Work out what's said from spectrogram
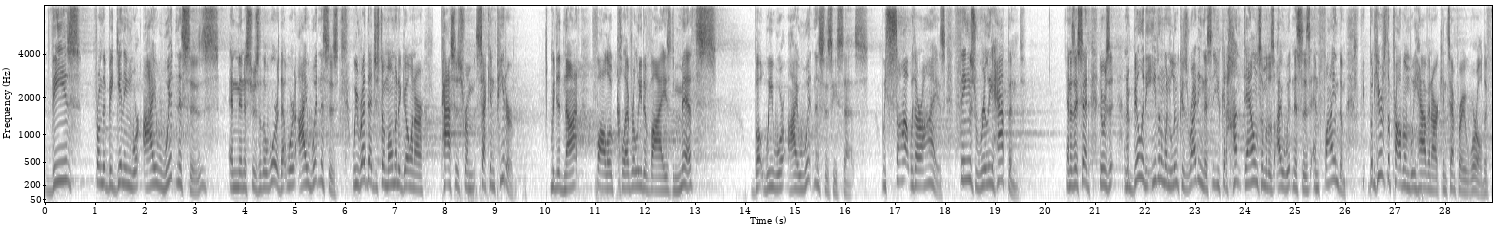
these from the beginning were eyewitnesses and ministers of the word. That word eyewitnesses. We read that just a moment ago in our passage from Second Peter. We did not follow cleverly devised myths, but we were eyewitnesses, he says. We saw it with our eyes. Things really happened. And as I said, there was an ability, even when Luke is writing this, that you could hunt down some of those eyewitnesses and find them. But here's the problem we have in our contemporary world, if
